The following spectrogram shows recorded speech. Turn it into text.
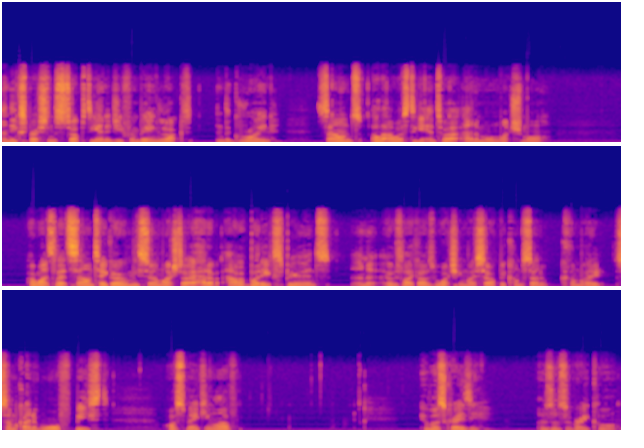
and the expression stops the energy from being locked in the groin. Sounds allow us to get into our animal much more. I once let sound take over me so much that I had an out of body experience, and it was like I was watching myself become some, kind of wolf beast whilst making love. It was crazy. It was also very cool.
